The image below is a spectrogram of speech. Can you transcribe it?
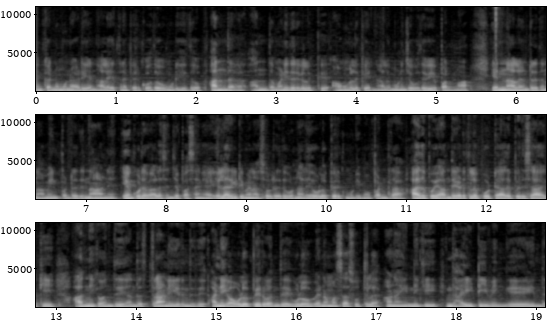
என் கண்ணு முன்னாடி என்னால் எத்தனை பேருக்கு உதவ முடியுதோ அந்த அந்த மனிதர்களுக்கு அவங்களுக்கு என்னால் முடிஞ்ச உதவியை பண்ணலாம். என்னாலன்றது நான் மீன் பண்ணுறது நான் என் கூட வேலை செஞ்ச பசங்க எல்லாருக்கிட்டையுமே நான் சொல்கிறது உன்னால் எவ்வளோ பேருக்கு முடியுமோ பண்ணுறா அதை போய் அந்த இடத்துல போட்டு அதை பெருசாக்கி அன்னைக்கு வந்து அந்த திராணி இருந்தது. அன்னைக்கு அவ்வளோ பேர் வந்து இவ்வளோ வெனமஸாக சுற்றல ஆனால் இன்னைக்கு இந்த ஐடி விங்கு இந்த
